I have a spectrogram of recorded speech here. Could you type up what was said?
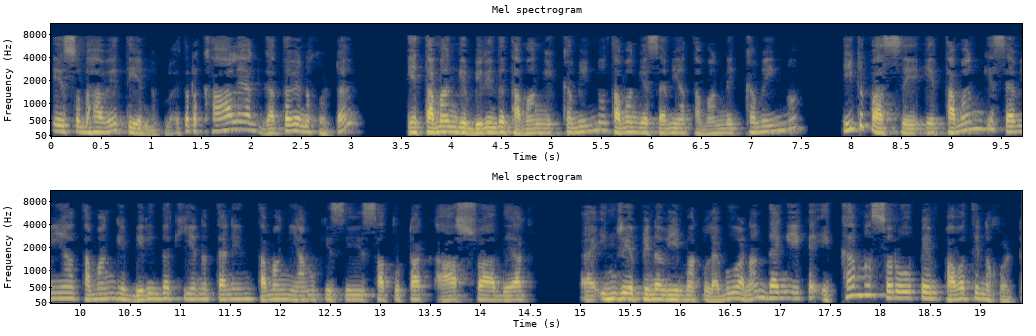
ඒ ස්වභාවය තියෙන්න පුළුවන්. එතකොට කාලයක් ගත වෙනකොට ඒ තමන්ගේ බිරිඳ තමන් එක්කම ඉන්නවා, තමන්ගේ සැමියා තමන් එක්කම ඉන්නවා. ඊට පස්සේ ඒ තමන්ගේ සැමියා තමන්ගේ බිරිඳ කියන තැනින් තමන් යම්කිසි සතුටක් ආස්වාදයක් ඉන්ද්‍රිය පිනවීමක් ලැබුවා නම් දැන් ඒක එකම ස්වરૂපයෙන් පවතිනකොට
